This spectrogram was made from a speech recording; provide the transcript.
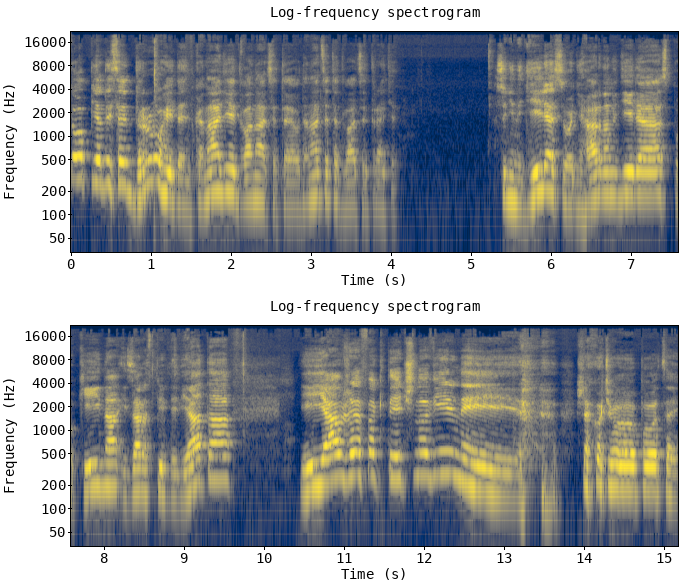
152 день в Канаді, 12, 11, 23. Сьогодні неділя, сьогодні гарна неділя, спокійна, і зараз пів. І я вже фактично вільний. Ще хочу по цей.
